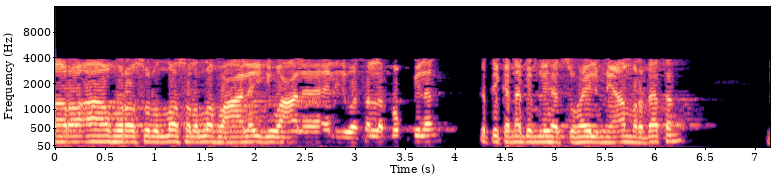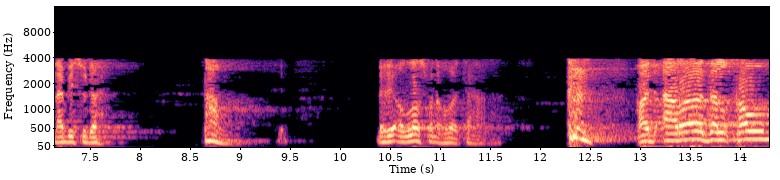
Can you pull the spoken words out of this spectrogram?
Ra'ahu Rasulullah sallallahu alaihi wa ala alihi wasallam muqbilan Ketika Nabi melihat Suhail bin Amr datang, Nabi sudah tahu dari Allah Subhanahu wa taala. Qad arada al-qaum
